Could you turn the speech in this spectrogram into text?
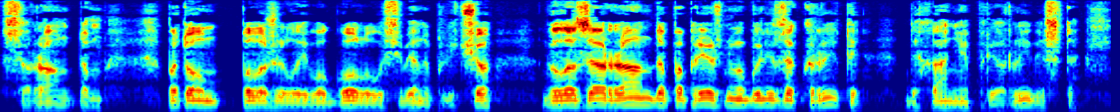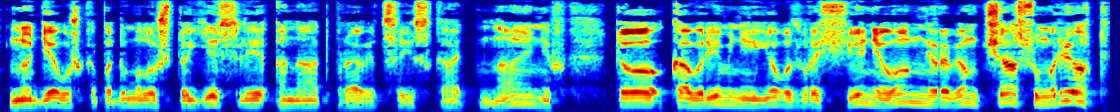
с Рандом. Потом положила его голову себе на плечо. Глаза Ранда по-прежнему были закрыты дыхание прерывисто, но девушка подумала, что если она отправится искать Найнев, то ко времени ее возвращения он не равен час умрет.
